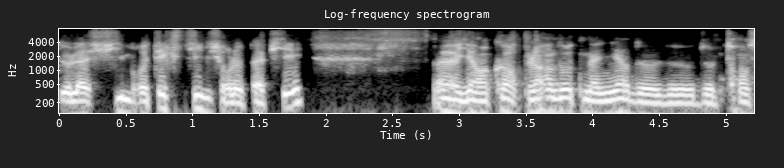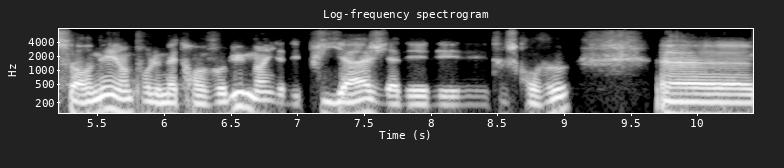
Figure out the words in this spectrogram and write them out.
de, la fibre textile sur le papier. Euh, il y a encore plein d'autres manières de, de, de le transformer hein, pour le mettre en volume. Hein. Il y a des pliages, il y a des, des tout ce qu'on veut. Euh,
